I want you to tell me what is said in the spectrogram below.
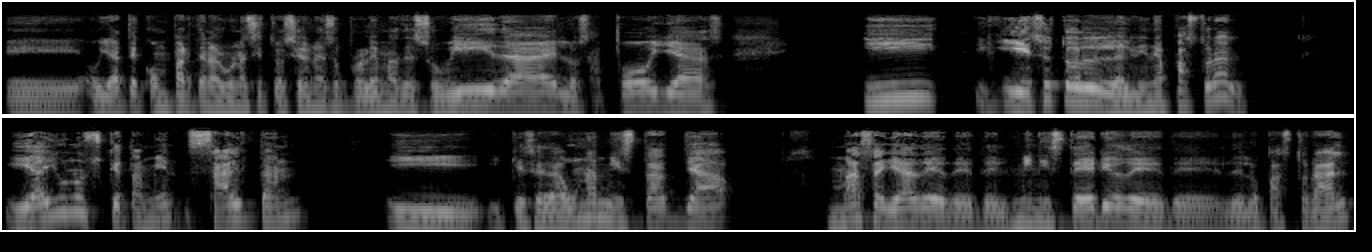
eh, o ya te comparten algunas situaciones o problemas de su vida, los apoyas, y, eso es toda la línea pastoral. Y hay unos que también saltan y, que se da una amistad ya más allá del ministerio, de, lo pastoral,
